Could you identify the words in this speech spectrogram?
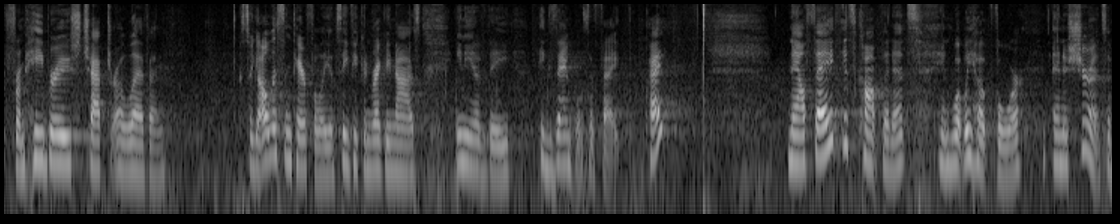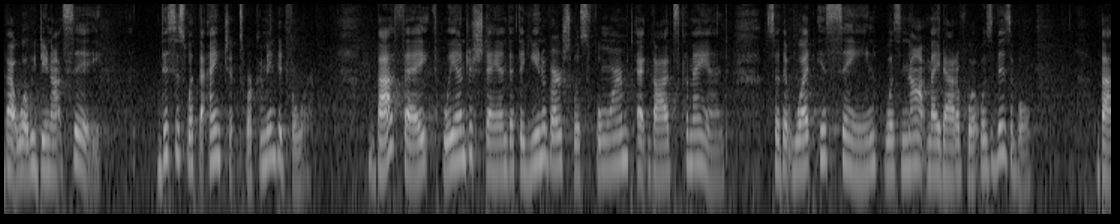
from Hebrews chapter 11. So, y'all listen carefully and see if you can recognize any of the examples of faith, okay? Now, faith is confidence in what we hope for and assurance about what we do not see. This is what the ancients were commended for. By faith, we understand that the universe was formed at God's command, so that what is seen was not made out of what was visible. By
